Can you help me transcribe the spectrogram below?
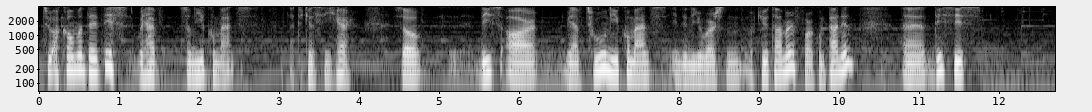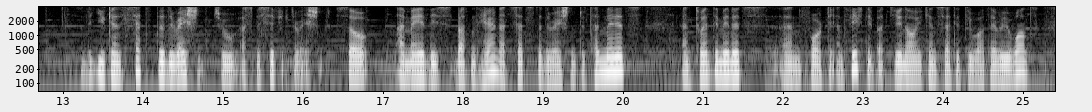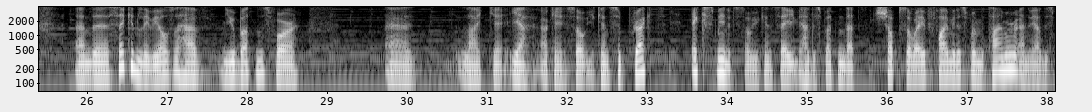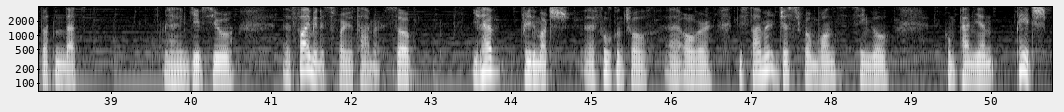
to accommodate this, we have some new commands that you can see here. So these are, we have two new commands in the new version of CueTimer for Companion. Uh, this is, you can set the duration to a specific duration. So I made this button here that sets the duration to 10 minutes and 20 minutes and 40 and 50, but you know, you can set it to whatever you want. And uh, secondly, we also have new buttons for uh, like, uh, yeah, okay, so you can subtract X minutes. So you can say we have this button that chops away five minutes from the timer, and we have this button that uh, gives you uh, five minutes for your timer. So you have pretty much uh, full control over this timer just from one single companion page.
